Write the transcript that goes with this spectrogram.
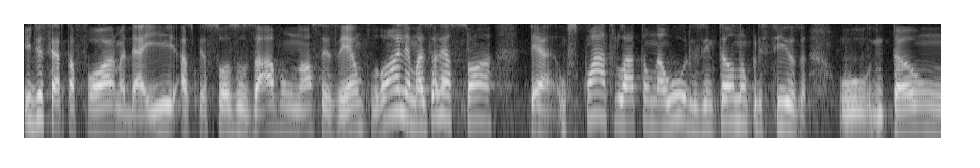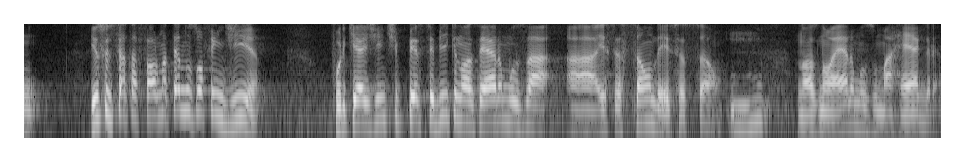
E, de certa forma, daí as pessoas usavam o nosso exemplo. Olha, mas olha só, os quatro lá estão na URGS, então não precisa. O, então, isso, de certa forma, até nos ofendia porque a gente percebia que nós éramos a, a exceção da exceção. Uhum. Nós não éramos uma regra.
